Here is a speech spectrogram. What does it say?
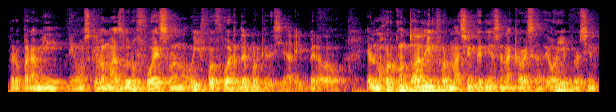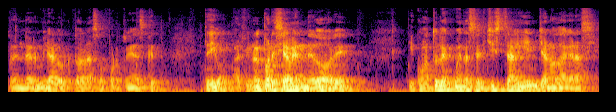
Pero para mí, digamos que lo más duro fue eso, ¿no? Y fue fuerte porque decía, ay, pero... Y a lo mejor con toda la información que tienes en la cabeza de, oye, pero si emprender, mira lo, todas las oportunidades que... Te digo, al final parecía vendedor, ¿eh? Y cuando tú le cuentas el chiste a alguien, ya no da gracia.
